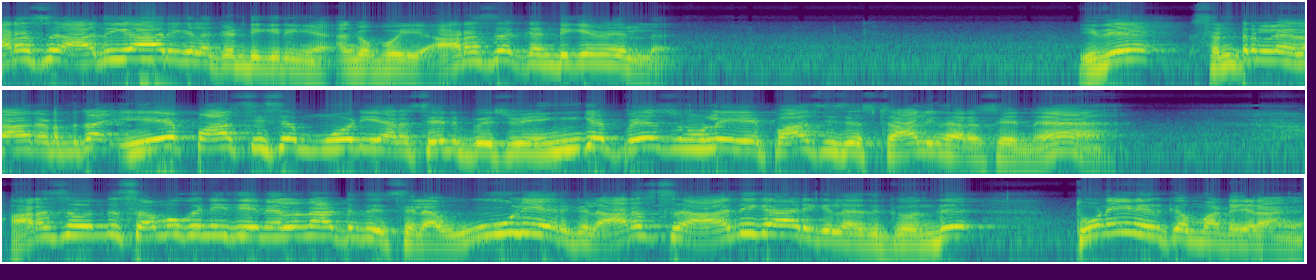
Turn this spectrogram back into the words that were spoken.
அரசு அதிகாரிகளை கண்டிக்கிறீங்க. அங்கே போய் அரசை கண்டிக்கவே இல்லை. இதே சென்ட்ரலில் ஏதாவது நடந்துட்டா ஏ பாசிச மோடி அரசேன்னு பேசுவேன் இங்கே பேசணும்ல ஏ பாசிச ஸ்டாலின் அரசேன்னு. அரசு வந்து சமூக நீதியை நிலநாட்டுது. சில ஊழியர்கள் அரசு அதிகாரிகள் அதுக்கு வந்து துணை நிற்க மாட்டேங்கிறாங்க.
